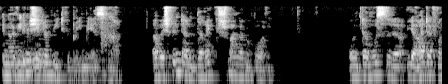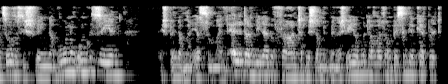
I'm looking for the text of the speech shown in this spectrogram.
In Neuwied bin ich in. Neuwied geblieben erstmal. Aber ich bin dann direkt schwanger geworden. Und da musste der, ja, hat der Franzose sich wegen der Wohnung umgesehen. Ich bin dann mal erst zu meinen Eltern wieder gefahren. Ich habe mich dann mit meiner Schwiegermutter mal so ein bisschen gekäppelt.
